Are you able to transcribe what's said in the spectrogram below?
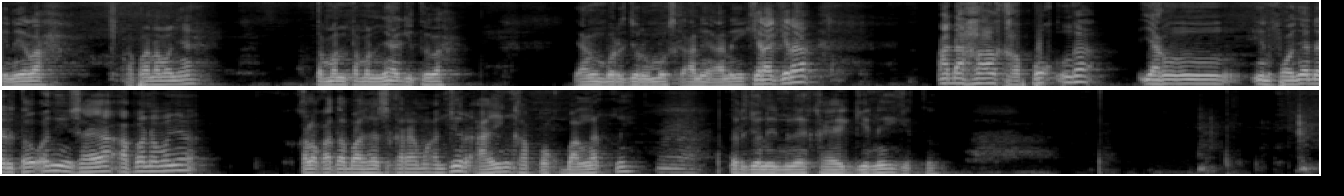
inilah apa namanya teman-temannya gitulah yang berjerumus ke aneh-aneh. Kira-kira ada hal kapok nggak yang infonya dari tahu anjing saya apa namanya kalau kata bahasa sekarang mah anjir aing kapok banget nih terjun di dunia kayak gini gitu.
